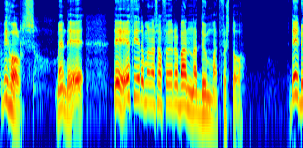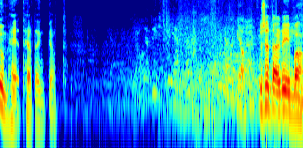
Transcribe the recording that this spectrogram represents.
vi hålls. Men det är, det är firmorna som förbannat dumma att förstå. Det är dumhet helt enkelt. Du sätter dit bara.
